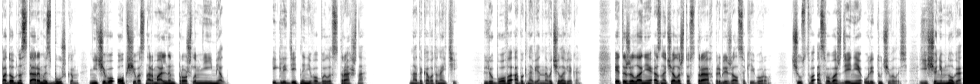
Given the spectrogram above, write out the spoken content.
подобно старым избушкам, ничего общего с нормальным прошлым не имел. И глядеть на него было страшно. Надо кого-то найти. Любого обыкновенного человека. Это желание означало, что страх приближался к Егору. Чувство освобождения улетучивалось. Еще немного,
